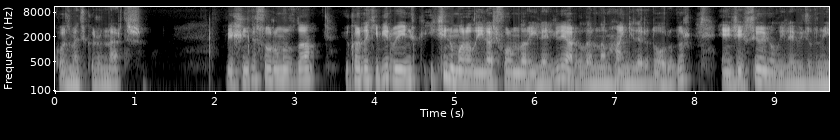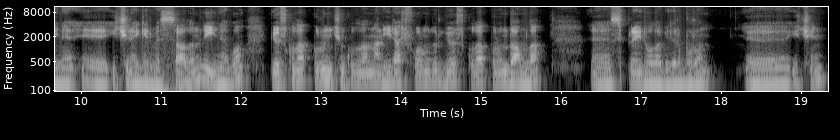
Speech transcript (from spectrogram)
kozmetik ürünlerdir. Beşinci sorumuzda yukarıdaki 1 ve 2 numaralı ilaç formları ile ilgili yargılarından hangileri doğrudur? Enjeksiyon yolu ile vücudun iğne, e, içine girmesi sağlanır. İğne bu. Göz kulak burun için kullanılan ilaç formudur. Göz kulak burun damla. E, sprey de olabilir burun e, için.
